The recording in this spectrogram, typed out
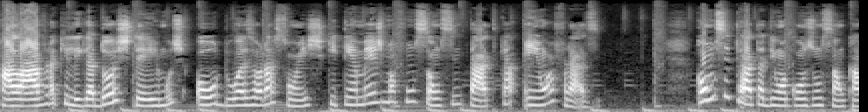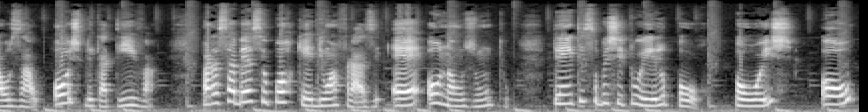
palavra que liga dois termos ou duas orações que têm a mesma função sintática em uma frase. Como se trata de uma conjunção causal ou explicativa, para saber se o porquê de uma frase é ou não junto, tente substituí-lo por pois ou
